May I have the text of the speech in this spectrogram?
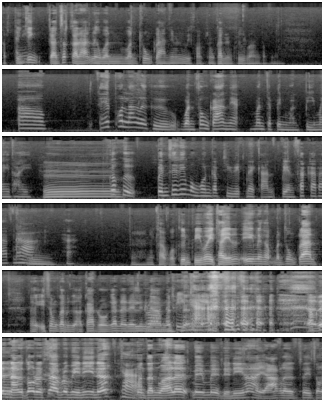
ครับอัจนนี้ริงๆ การสักการะในวันวันสงกรานต์นี่มันมีความสำคัญอย่างไรบ้างครับำอ่าเหตุผลหลักเลยคือวันสงกรานต์เนี่ยมันจะเป็นวันปีใหม่ไทย อืมก็คือเป็นสิริมงคลกับชีวิตในการเปลี่ยนสักการะใหม่ค่ะอืมค่ะอ่า นะครับก็ขึ้นปีใหม่ไทยนั่นเองนะครับวันสงกรานต์เอ่ออีกสำคัญคืออากาศร้อนกันนะได้เล่นน้ำกันปีนี้เออเล่นน้ำก็ต้องรักษาประเพณีนะค่ะ มันตันหวาแล้วไม่ไม่เดี๋ยวนี้ห้ายากเลยใส่สอง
